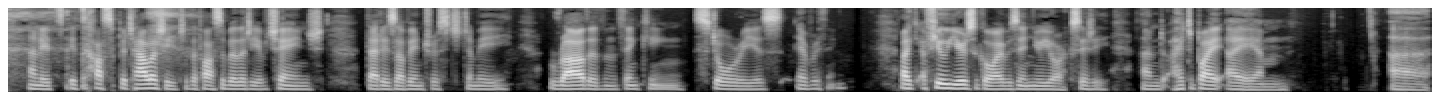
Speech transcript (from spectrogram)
and it's it's hospitality to the possibility of change that is of interest to me, rather than thinking story is everything. Like a few years ago, I was in New York City, and I had to buy a um, uh,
